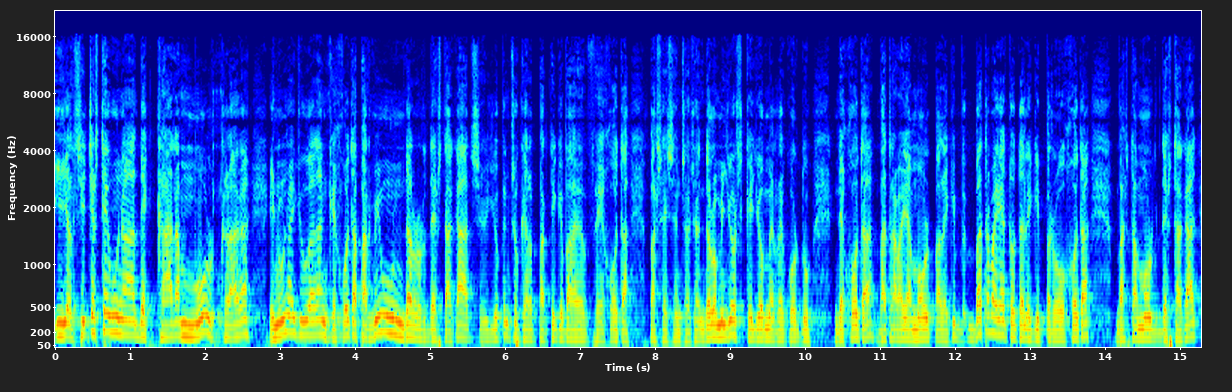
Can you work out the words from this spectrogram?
i el Sitges té una de cara molt clara en una jugada en què Jota, per mi un dels destacats, jo penso que el partit que va fer Jota va ser sensacional, de lo millors que jo me recordo de Jota, va treballar molt per l'equip, va treballar tot l'equip, però Jota va estar molt destacat,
